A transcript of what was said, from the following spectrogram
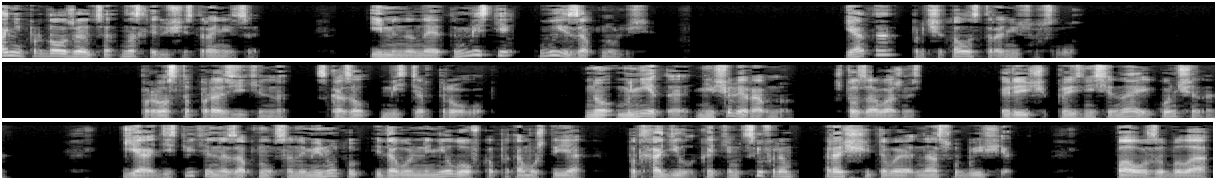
Они продолжаются на следующей странице. Именно на этом месте вы и запнулись. И она прочитала страницу вслух. «Просто поразительно», — сказал мистер Троллоп. «Но мне-то не все ли равно? Что за важность? Речь произнесена и кончена?» Я действительно запнулся на минуту и довольно неловко, потому что я подходил к этим цифрам, рассчитывая на особый эффект. Пауза была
